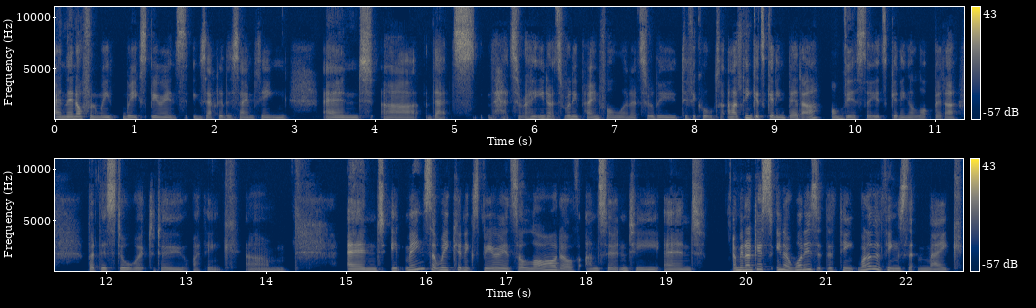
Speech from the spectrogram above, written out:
and then often we we experience exactly the same thing, and uh, that's that's you know it's really painful and it's really difficult. I think it's getting better. Obviously, it's getting a lot better, but there's still work to do. I think. Um, and it means that we can experience a lot of uncertainty and I mean, I guess, you know, what is it the thing one of the things that make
